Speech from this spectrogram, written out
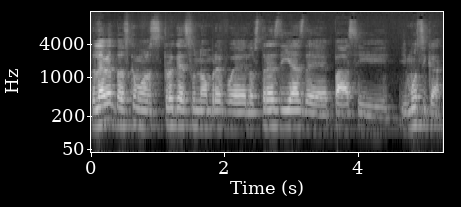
del evento. Es como, creo que su nombre fue Los Tres Días de Paz y Música.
